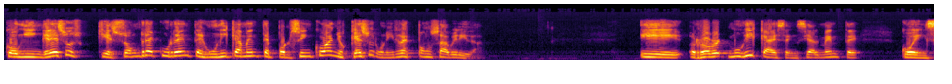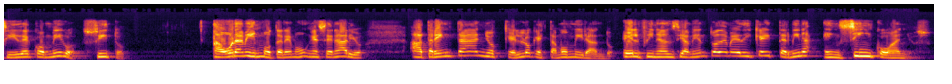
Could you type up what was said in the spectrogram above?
con ingresos que son recurrentes únicamente por cinco años, que eso es una irresponsabilidad. Y Robert Mujica esencialmente coincide conmigo, cito, ahora mismo tenemos un escenario a 30 años, que es lo que estamos mirando. El financiamiento de Medicaid termina en 5 años.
